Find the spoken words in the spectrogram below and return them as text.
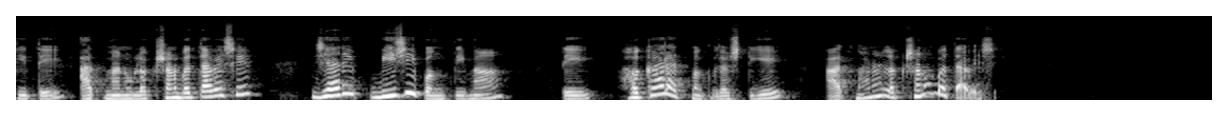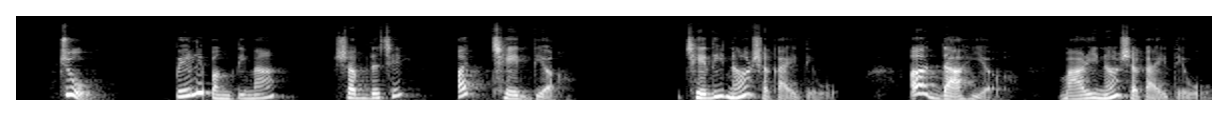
રીતે આત્માનું લક્ષણ બતાવે છે, જ્યારે બીજી પંક્તિમાં તે હકારાત્મક દ્રષ્ટિએ આત્માના લક્ષણો બતાવે છે. જો પહેલી પંક્તિમાં શબ્દ છે અચ્છેદ્ય. છેદી ન શકાય તેવો. અદાહ્ય, બાળી ન શકાય તેવો.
